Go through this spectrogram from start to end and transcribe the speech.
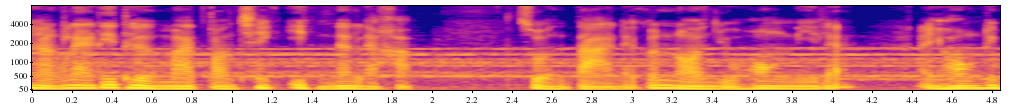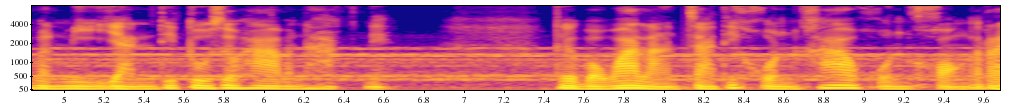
ทางแรกที่เธอมาตอนเช็คอินนั่นแหละครับ ส่วนตาเนี่ยก็นอนอยู่ห้องนี้แหละไอห้องที่มันมียันที่ตู้เสื้อผ้ามันหักเนี่ย เธอบอกว่าหลังจากที่ขนข้าวขนของอะไร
